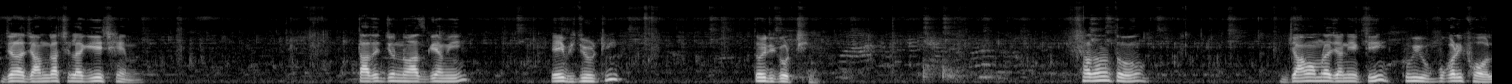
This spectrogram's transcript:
যারা জাম গাছ লাগিয়েছেন, তাদের জন্য আজকে আমি এই ভিডিওটি তৈরি করছি। সাধারণত জাম আমরা জানি একটি খুবই উপকারী ফল।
